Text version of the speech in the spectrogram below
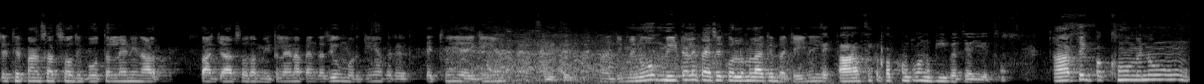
ਜਿੱਥੇ 5-700 ਦੀ ਬੋਤਲ ਲੈਣੀ ਨਾਲ 5-400 ਦਾ ਮੀਟ ਲੈਣਾ ਪੈਂਦਾ ਸੀ ਉਹ ਮੁਰਗੀਆਂ ਫਿਰ ਇੱਥੋਂ ਹੀ ਆਈ ਗਈਆਂ। ਠੀਕ ਹੈ ਜੀ। ਹਾਂਜੀ ਮੈਨੂੰ ਉਹ ਮੀਟ ਵਾਲੇ ਪੈਸੇ ਕੁੱਲ ਮਿਲਾ ਕੇ ਬਚੇ ਹੀ ਨਹੀਂ। ਤੇ ਆਰਥਿਕ ਪੱਖੋਂ ਤੁਹਾਨੂੰ ਕੀ ਬਚਿਆ ਜੀ ਇੱਥੋਂ? ਆਰਥਿਕ ਪੱਖੋਂ ਮੈਨੂੰ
